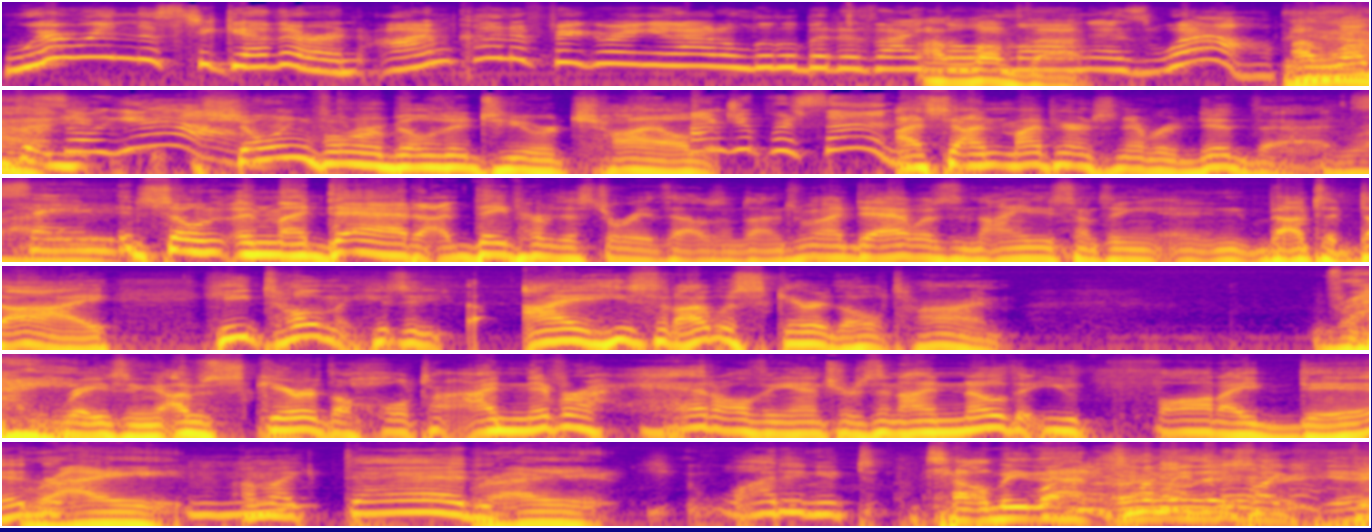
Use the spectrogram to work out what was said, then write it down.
we're in this together, and I'm kind of figuring it out a little bit as I I go along that. as well. I love that. So yeah, Showing vulnerability to your child. 100%. I see. My parents never did that. Right. Same. And so, and my dad, they've heard this story a thousand times. When my dad was ninety something and about to die, he told me. He said, "I." He said, "I was scared the whole time." Right. Raising, I was scared the whole time. I never had all the answers, and I know that you thought I did. Right. I'm like, Dad. Right. Why didn't you t- Tell me why that. didn't you tell me this like Yeah, 50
